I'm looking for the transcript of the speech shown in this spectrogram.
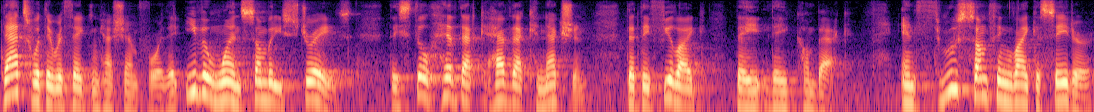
That's what they were thanking Hashem for. That even when somebody strays, they still have that, have that connection, that they feel like they, they come back. And through something like a Seder,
